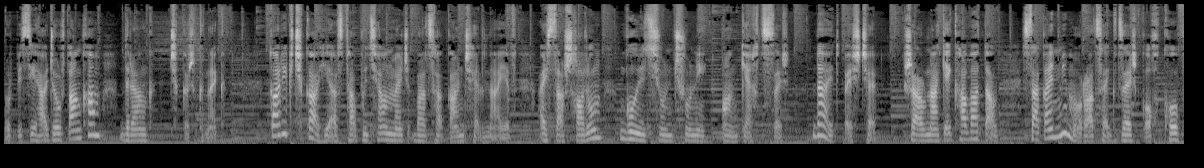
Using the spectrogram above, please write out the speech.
որpիսի հաջորդ անգամ դրանք չկրկնեք։ Կարիք չկա հիասթափության մեջ բացականչել նաև այս աշխարհում գոյություն չունի անկեղծ սեր։ Դա այդպես չէ։ Շարունակեք հավատալ, սակայն մի մոռացեք ձեր կողքով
